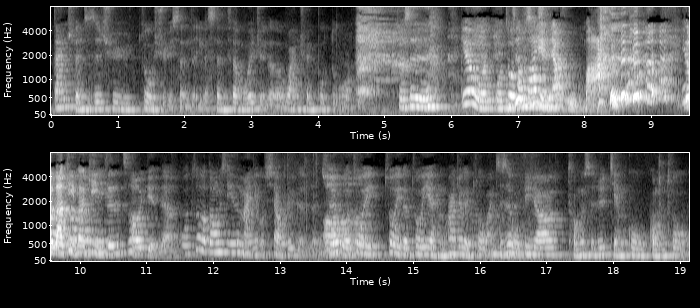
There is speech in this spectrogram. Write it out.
单纯只是去做学生的一个身份，我会觉得完全不多。就是因为我我做东西，人家虎妈，要把 keep 把 keep 真的超一点这样。我做东西是蛮有效率的人，所以我做一做一个作业很快就可以做完，只是我必须要同时去兼顾工作。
